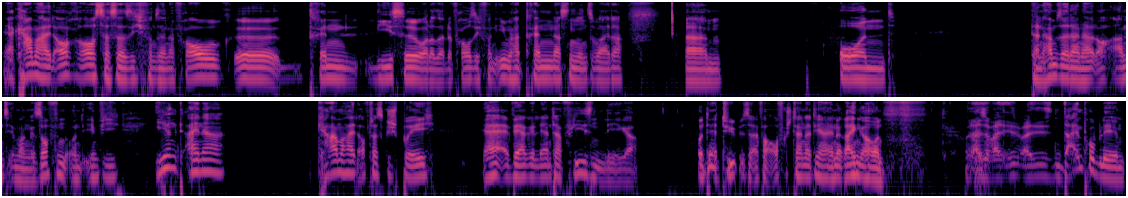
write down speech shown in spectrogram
ja, kam halt auch raus, dass er sich von seiner Frau äh, trennen ließe oder seine Frau sich von ihm hat trennen lassen und so weiter. Ähm, und dann haben sie dann halt auch abends irgendwann gesoffen und irgendwie irgendeiner kam halt auf das Gespräch, ja, er wäre gelernter Fliesenleger. Und der Typ ist einfach aufgestanden, hat hier eine reingehauen. Und also, was ist, was ist denn dein Problem?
